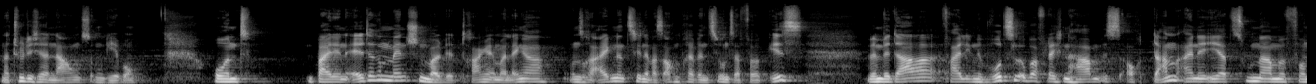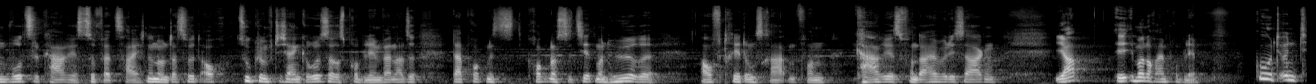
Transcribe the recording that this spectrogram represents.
natürlicher Nahrungsumgebung. Und bei den älteren Menschen, weil wir tragen ja immer länger unsere eigenen Zähne, was auch ein Präventionserfolg ist, wenn wir da freiliegende Wurzeloberflächen haben, ist auch dann eine eher Zunahme von Wurzelkaries zu verzeichnen. Und das wird auch zukünftig ein größeres Problem werden. Also da prognostiziert man höhere Auftretungsraten von Karies. Von daher würde ich sagen, ja, immer noch ein Problem. Gut, und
